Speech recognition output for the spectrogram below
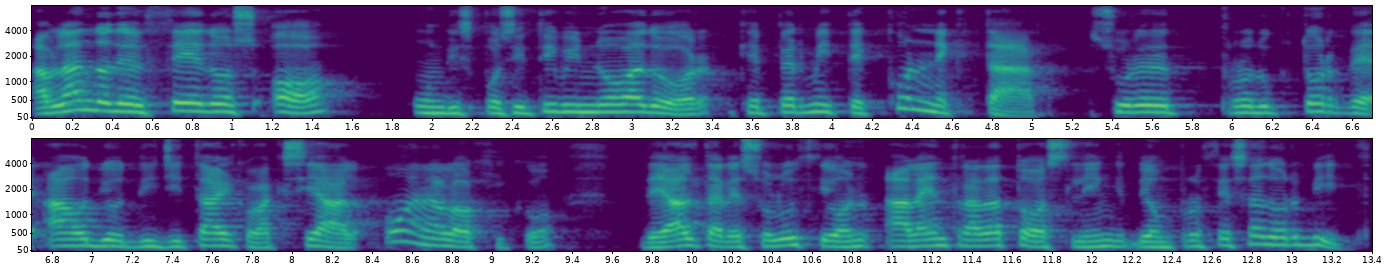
Hablando del C2O, un dispositivo innovador que permite conectar su reproductor de audio digital coaxial o analógico de alta resolución a la entrada Toslink de un procesador bit.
